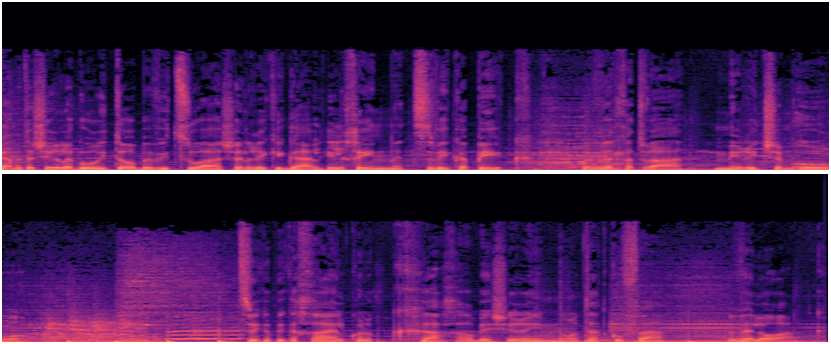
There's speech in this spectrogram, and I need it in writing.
גם את השיר לגור איתו בביצועה של ריקי גל הלחין צביקה פיק וכתבה מירית שם אור. צביקה פיק אחראי על כל כך הרבה שירים מאותה תקופה ולא רק.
